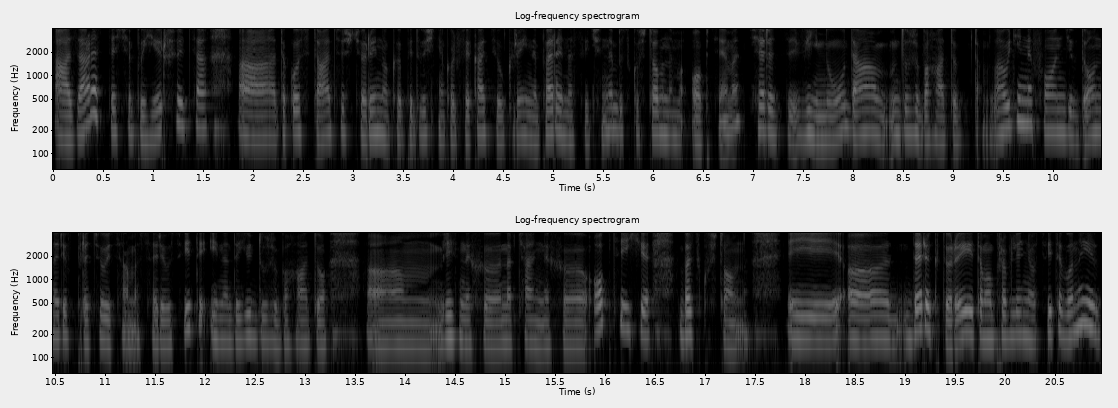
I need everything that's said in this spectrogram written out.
А зараз це ще погіршується а, такою ситуацією, що ринок підвищення кваліфікації України перенасичений безкоштовними опціями через війну. Да, дуже багато там благодійних фондів, донорів працюють саме сфері освіти і надають дуже багато ам, різних е, навчальних е, опцій безкоштовно. І е, директори там управління освіти вони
